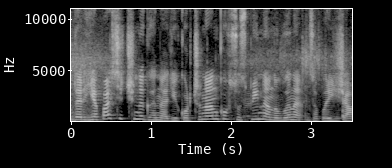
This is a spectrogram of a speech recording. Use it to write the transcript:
Дар'я Пасічник, Геннадій Корчененков, Суспільне новини, Запоріжжя.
